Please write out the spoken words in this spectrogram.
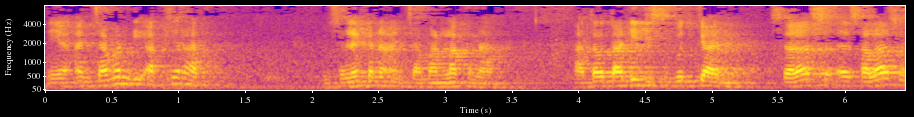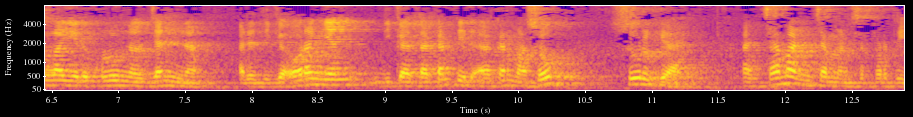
ya, ancaman di akhirat. Misalnya kena ancaman laknat. Atau tadi disebutkan salah salah salah yadkhulunal jannah. Ada tiga orang yang dikatakan tidak akan masuk surga. Ancaman-ancaman seperti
